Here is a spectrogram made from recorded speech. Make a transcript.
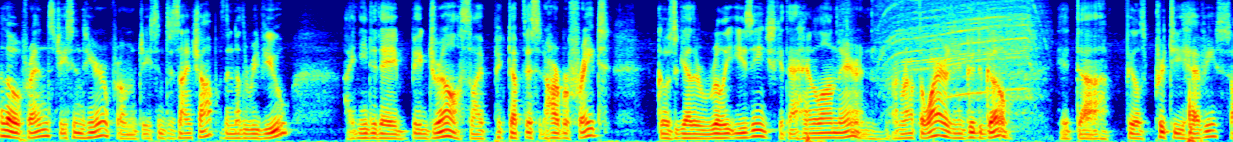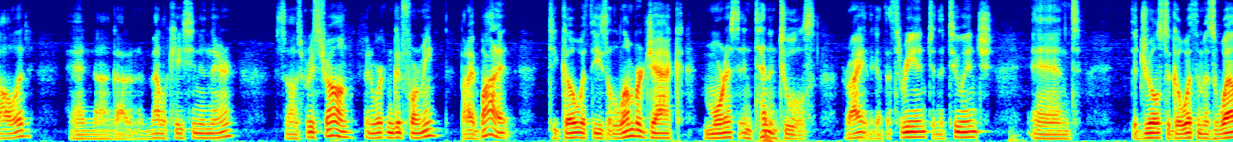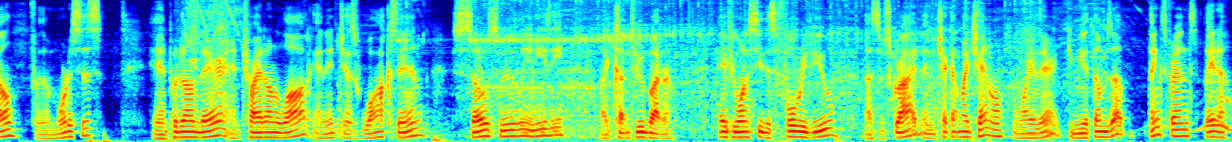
Hello friends, Jason here from Jason's Design Shop with another review. I needed a big drill, so I picked up this at Harbor Freight. Goes together really easy. Just get that handle on there and unwrap the wires and you're good to go. It uh, feels pretty heavy, solid, and uh, got a metal casing in there. So it's pretty strong. Been working good for me. But I bought it to go with these lumberjack mortise and tenon tools, right? They got the three inch and the two inch, and the drills to go with them as well for the mortises and put it on there and try it on a log and it just walks in so smoothly and easy like cutting through butter. Hey if you want to see this full review uh, subscribe and check out my channel. And while you're there give me a thumbs up. Thanks friends. Later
